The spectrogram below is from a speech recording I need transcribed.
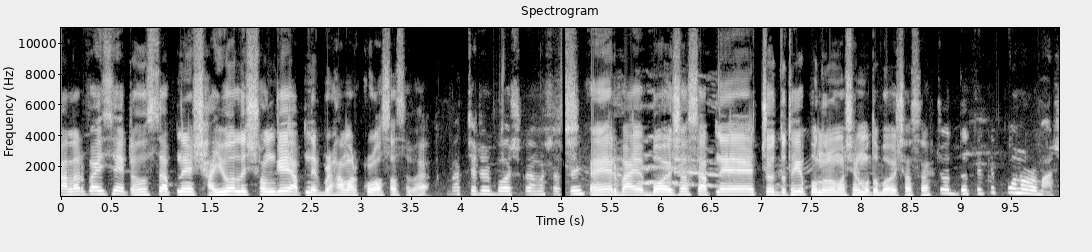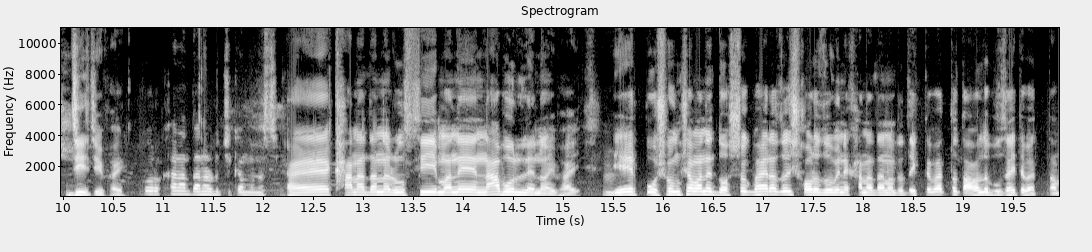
কালার পাইছে। এটা হচ্ছে আপনার শাহিওয়ালের সঙ্গে আপনার ব্রাহ্মার ক্রস আছে ভাই। বাচ্চাটার বয়স কয় মাস আছে? এর বয়স আছে আপনার চোদ্দ থেকে পনেরো মাসের মতো বয়স আছে। থেকে মাস। জি জি ভাই। খানা দানা রুচি কেমন আছে? হ্যাঁ খানা দানা রুচি মানে না বললে নয় ভাই। এর প্রশংসা মানে দর্শক ভাইরা যদি সরজমিনে খানা দানাটা দেখতে পারতো তাহলে বুঝাইতে পারতাম।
